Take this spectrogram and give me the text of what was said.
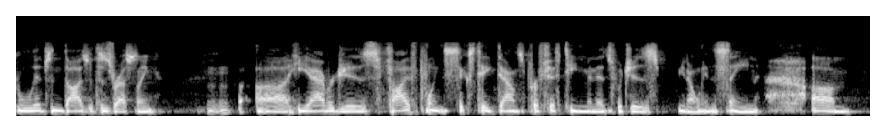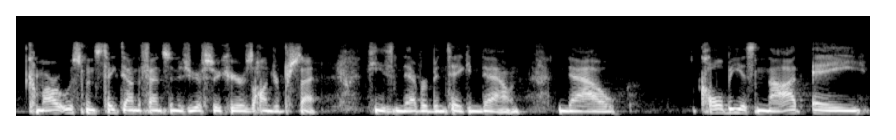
lives and dies with his wrestling. Mm-hmm. Uh, he averages 5.6 takedowns per 15 minutes, which is you know insane. Um, Kamaru Usman's takedown defense in his UFC career is 100%. He's never been taken down. Now, Colby is not a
